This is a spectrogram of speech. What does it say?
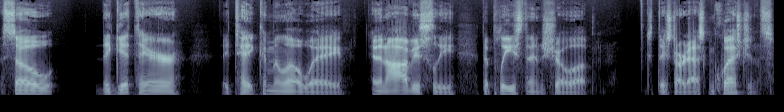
So they get there they take camilla away and then obviously the police then show up. They start asking questions.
